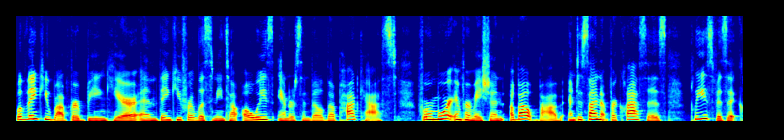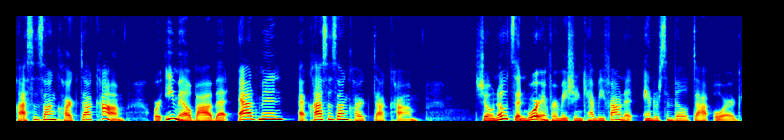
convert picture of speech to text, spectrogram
Well, thank you, Bob, for being here, and thank you for listening to Always Andersonville, the podcast. For more information about Bob and to sign up for classes, please visit classesonclark.com or email Bob at admin at classesonclark.com. Show notes and more information can be found at andersonville.org.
